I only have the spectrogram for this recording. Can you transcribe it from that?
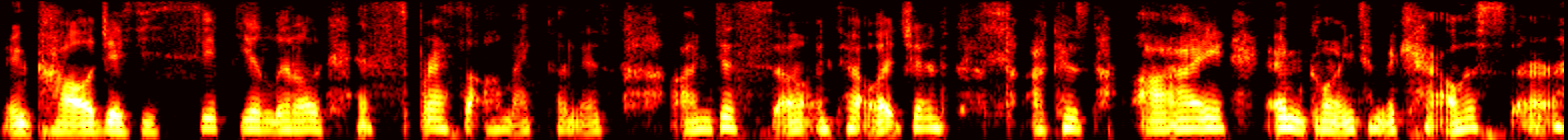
in college as you sip your little espresso. Oh my goodness, I'm just so intelligent because uh, I am going to Macalester.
